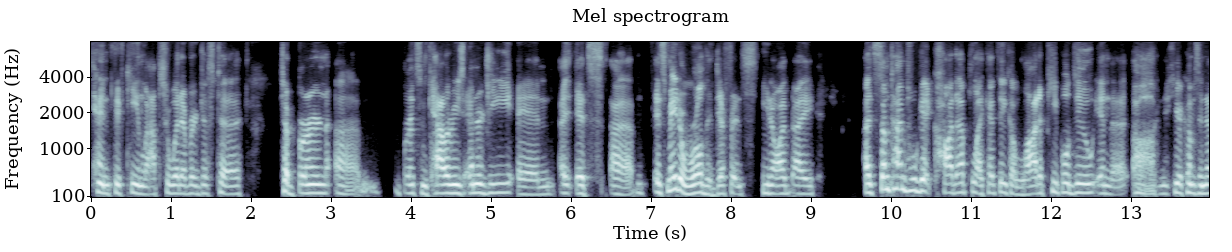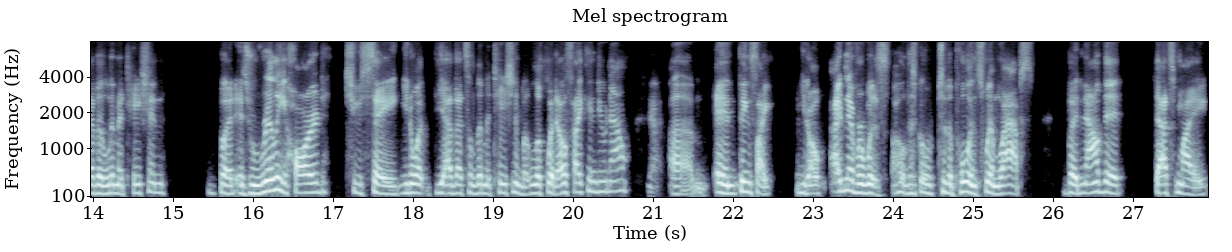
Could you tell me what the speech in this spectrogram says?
10, 15 laps or whatever, just to, to burn, um, burn some calories, energy. And it's, um, it's made a world of difference. You know, I, I, I sometimes will get caught up, like I think a lot of people do in the, oh, here comes another limitation. But it's really hard to say, you know what, yeah, that's a limitation, but look what else I can do now. Yeah. Um, and things like, you know, I never was, oh, let's go to the pool and swim laps. But now that that's my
